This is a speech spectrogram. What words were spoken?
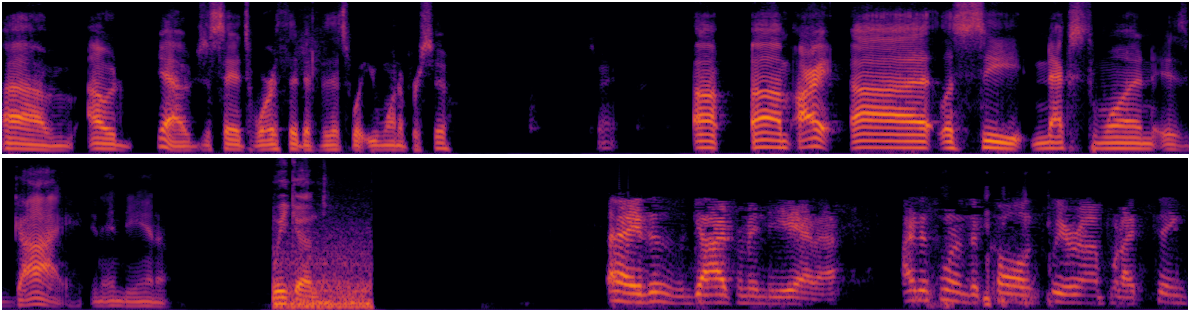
um, I would, yeah, I would just say it's worth it if that's what you want to pursue. That's right. Uh, um, all right. Uh, let's see. Next one is Guy in Indiana. weekend Hey, this is a guy from Indiana. I just wanted to call and clear up what I think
